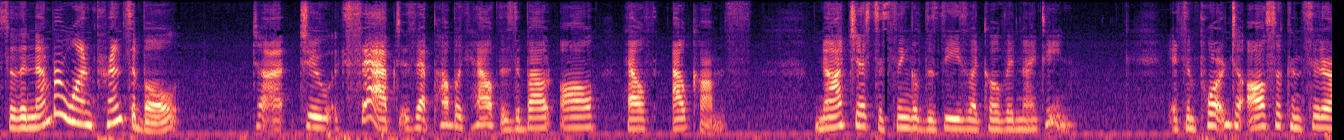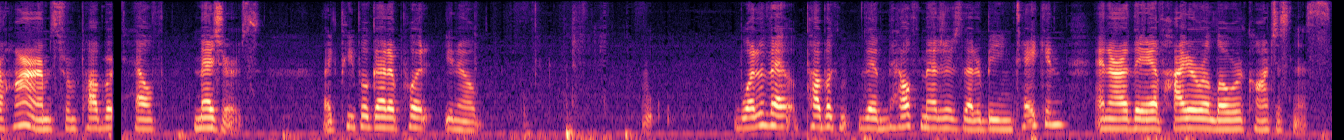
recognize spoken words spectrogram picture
So the number one principle to, uh, to accept is that public health is about all health outcomes, not just a single disease like COVID-19. It's important to also consider harms from public health measures. Like people got to put, you know, what are the public, the health measures that are being taken and are they of higher or lower consciousness?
